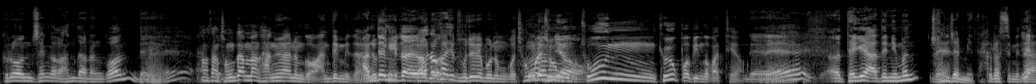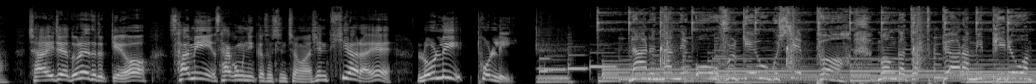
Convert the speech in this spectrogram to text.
그런 생각을 한다는 건 네. 네. 항상 정답만 강요하는 거 안 됩니다. 안 됩니다, 여러 여러분. 가지 도전해 보는 거 정말. 좋은, 좋은 교육법인 것 같아요. 네. 어, 대개 아드님은 네. 천재입니다. 그렇습니다. 예. 자, 이제 노래 들을게요. 3240님께서 신청하신 티아라의 롤리 폴리. 나른한 내 오후를 깨우고 싶어 뭔가 더 특별함이 필요한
